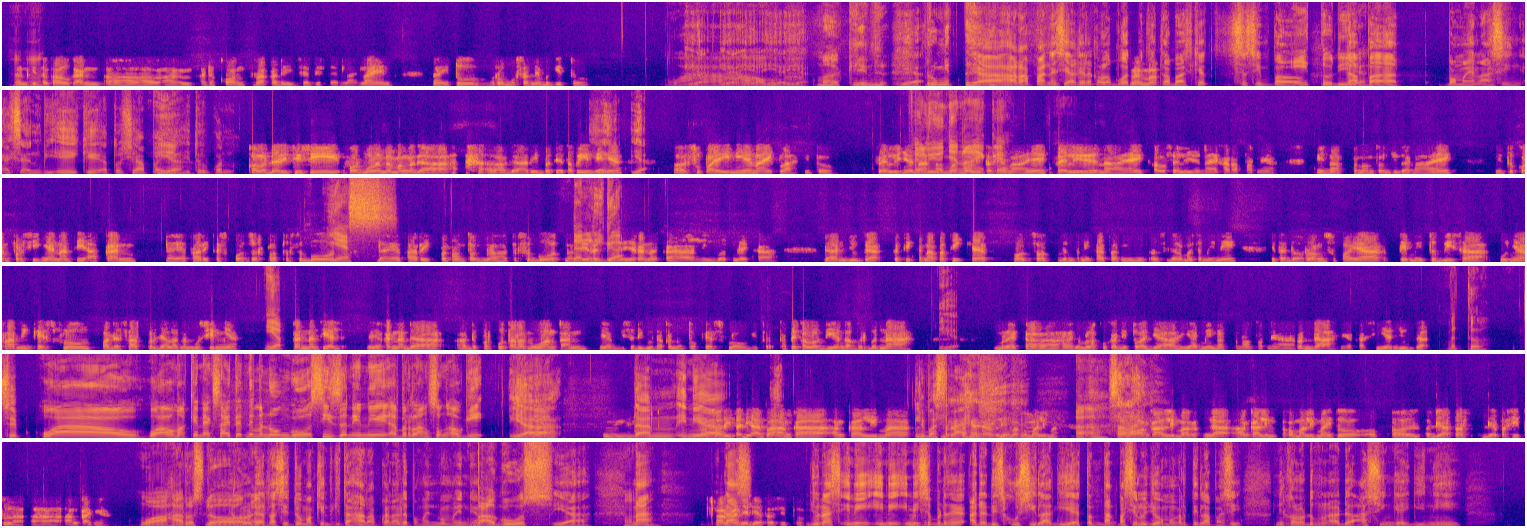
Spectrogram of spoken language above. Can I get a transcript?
dan Mhm. kita tahu kan uh, ada kontrak, ada insentif dan lain-lain. Nah, itu rumusannya begitu. Wow. Iya, iya, iya, iya, iya. Makin Iya. rumit. Ya harapannya sih akhirnya kalau buat Memang- kita basket sesimpel Itu dia. dapat pemain asing ex NBA ke atau siapa Iya. ya itu kan Kalau dari sisi formula memang agak agak ribet ya, tapi iya intinya iya, iya. uh, supaya ininya naik lah gitu. Value-nya, na- Value-nya apa, naik, kualitasnya ya. naik, value naik. Kalau value naik, harapannya minat penonton juga naik. Itu konversinya nanti akan daya tarik ke sponsor klub tersebut, Yes. daya tarik penonton uh, tersebut, nanti revenue-nya kan akan buat mereka. Dan juga ketika kenapa tiket, sponsor dan peningkatan uh, segala macam ini kita dorong supaya tim itu bisa punya running cash flow pada saat perjalanan musimnya Yap. kan nanti ada ya kan ada ada perputaran uang kan yang bisa digunakan untuk cash flow gitu. Tapi kalau dia nggak berbenah, Iya. Mereka hanya melakukan itu aja, ya minat penontonnya rendah, ya kasihan juga. Betul. Sip. Wow, wow makin excited nih menunggu season ini berlangsung Augie. Iya. Mm-mm. Dan ini Oh ya sorry tadi apa Iya. angka angka lima Lima setengah ya? lima koma lima. Ah, ah. salah. Oh, angka lima enggak angka lima koma lima itu uh, di atas di atas itulah uh, angkanya. Wah harus Ya, dong. kalau di ya. atas itu makin kita harapkan ada pemain-pemain yang Bagus. Iya. Nah, Angkanya Nas- di atas itu. Junas ini ini ini sebenarnya ada diskusi lagi ya tentang pasti lu juga mengerti lah pasti. Ini kalau dengan ada asing kayak gini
